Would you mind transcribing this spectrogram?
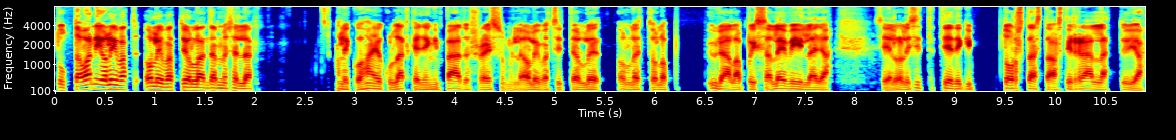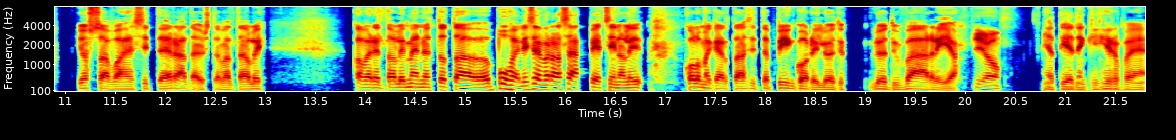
tuttavani olivat, olivat jollain tämmöisellä, olikohan joku lätkäjengin päätösreissu, millä olivat sitten olleet, olleet tuolla Ylä-Lapissa levillä ja siellä oli sitten tietenkin torstaista asti rällätty ja jossain vaiheessa sitten eräältä ystävältä oli kaverilta oli mennyt tota, puhelin sen verran säppi, että siinä oli kolme kertaa sitten PIN-koodi lyöty, lyöty väärin ja, Joo. ja tietenkin hirveä,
